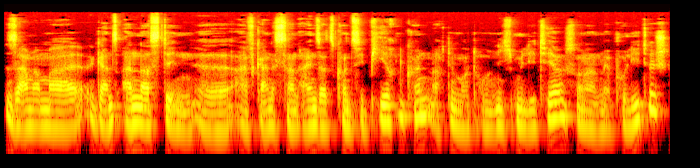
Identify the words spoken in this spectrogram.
sagen wir mal ganz anders den äh, Afghanistan-Einsatz konzipieren können, nach dem Motto nicht militärisch, sondern mehr politisch.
